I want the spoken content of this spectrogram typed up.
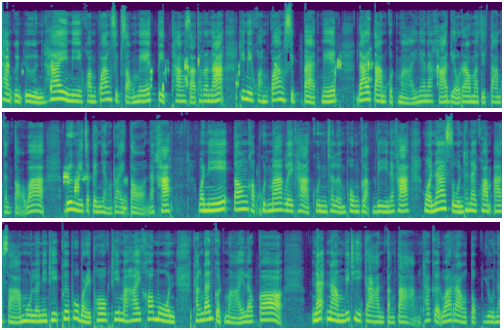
ทางอื่นๆ ให้มีความกว้าง 12 เมตร ติดทางสาธารณะที่มีความกว้าง 18 เมตร ได้ตามกฎหมายเนี่ยนะคะ เดี๋ยวเรามาติดตามกันต่อว่า เรื่องนี้จะเป็นอย่างไรต่อนะคะ วันนี้ต้องขอบคุณมากเลยค่ะ คุณเฉลิมพงศ์กลับดีนะคะ หัวหน้าศูนย์ทนายความอาสามูลนิธิเพื่อผู้บริโภคที่มาให้ข้อมูลทั้งด้านกฎหมายแล้วก็แนะนำวิธีการต่างๆ ถ้าเกิดว่าเราตกอยู่ใน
